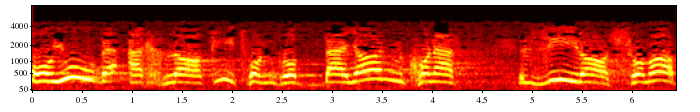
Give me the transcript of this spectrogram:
عیوب اخلاقیتون رو بیان کند زیرا شما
